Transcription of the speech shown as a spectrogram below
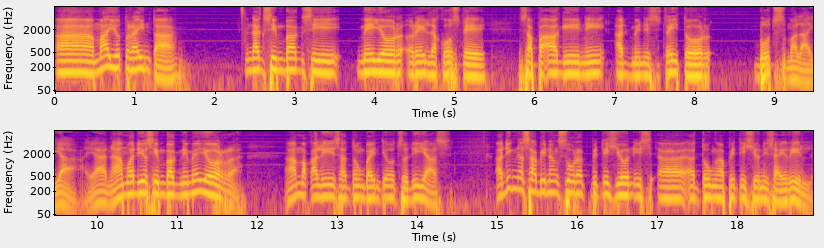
ah Mayo 30 nagsimbag si Mayor Ray Lacoste sa paagi ni Administrator Boots Malaya. Ayan, ha, mo simbag ni Mayor. Ah, makali sa itong 28 Dias. Ading nasabi ng surat petisyon is uh, atong uh, petisyon ni Cyril.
